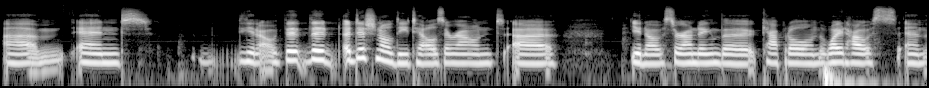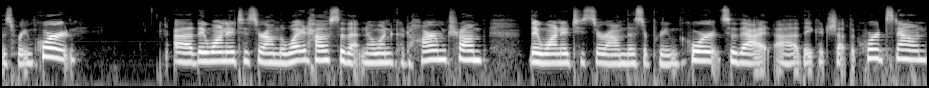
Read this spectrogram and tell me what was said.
Um, and, you know, the, the additional details around uh, you know, surrounding the Capitol and the White House and the Supreme Court. Uh, they wanted to surround the White House so that no one could harm Trump. They wanted to surround the Supreme Court so that uh, they could shut the courts down.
